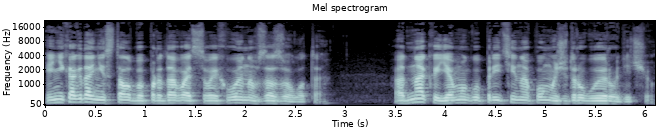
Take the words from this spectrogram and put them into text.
я никогда не стал бы продавать своих воинов за золото. Однако я могу прийти на помощь другу и родичу.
